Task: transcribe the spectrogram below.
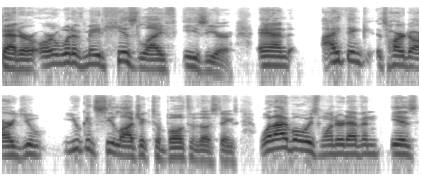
better or would have made his life easier. And i think it's hard to argue. You can see logic to both of those things. What i've always wondered evan is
